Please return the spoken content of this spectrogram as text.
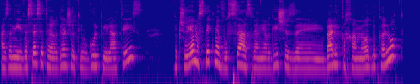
אז אני אבסס את ההרגל של תרגול פילאטיס, וכשהוא יהיה מספיק מבוסס ואני ארגיש שזה בא לי ככה מאוד בקלות,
